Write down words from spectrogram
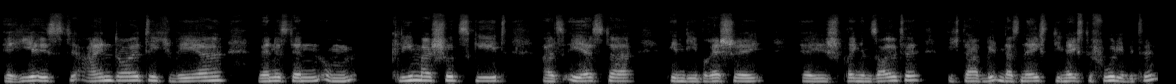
hier ist eindeutig, wer, wenn es denn um Klimaschutz geht, als erster in die Bresche äh, springen sollte. Ich darf bitten, das nächste, die nächste Folie bitte.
